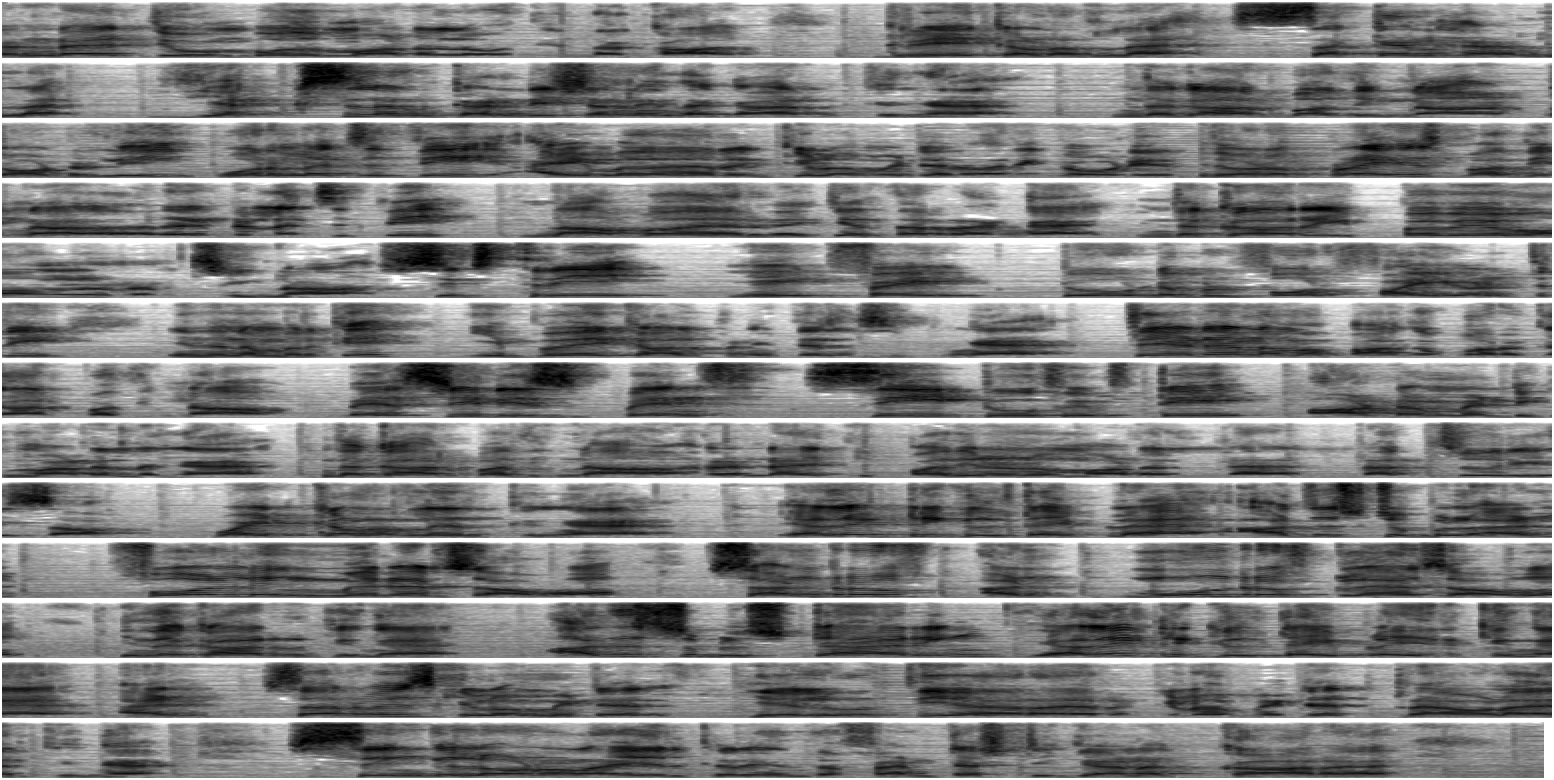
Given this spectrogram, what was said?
ரெண்டாயிரத்தி ஒம்பது மாடலில் வந்து இந்த கார் கிரே கலரில் செகண்ட் ஹேண்டில் எக்ஸலன்ட் கண்டிஷனில் இந்த கார் இருக்குங்க. இந்த கார் பாத்தீங்கன்னா டோட்டலி ஒரு லட்சத்தி ஐம்பதாயிரம் கிலோமீட்டர் வரைக்கும் ஓடியது இதோட பிரைஸ் பாத்தீங்கன்னா ரெண்டு லட்சத்தி நாற்பதாயிரம் வரைக்கும் தர்றாங்க. இந்த கார் இப்பவே வாங்கணும்னு நினைச்சீங்கன்னா six three eight five two double four five one three இந்த நம்பருக்கு இப்பவே கால் பண்ணி தெரிஞ்சுக்கோங்க. தேட நம்ம பார்க்க போற கார் பாத்தீங்கன்னா Mercedes Benz C two fifty automatic மாடலுங்க இந்த கார் பாத்தீங்கன்னா ரெண்டாயிரத்தி பதினொன்று மாடல்ல லக்ஸூரியஸா ஒயிட் கலர்ல இருக்குங்க. எலக்ட்ரிக்கல் டைப்ல அட்ஜஸ்டபிள் அண்ட் ஃபோல்டிங் மிரர்ஸாகவும் சன்ரூஃப் அண்ட் மூன் ரூஃப் கிளாஸாகவும் இந்த கார் இருக்குங்க. அட்ஜஸ்டபிள் ஸ்டேரிங் எலக்ட்ரிக்கல் டைப்ல இருக்குங்க. அண்ட் சர்வீஸ் கிலோமீட்டர் எழுபத்தி ஆறாயிரம் கிலோமீட்டர் டிராவல் ஆயிருக்குங்க. சிங்கிள் ஓனராக இருக்கிற இந்த ஃபேண்டஸ்டிக்கான காரை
